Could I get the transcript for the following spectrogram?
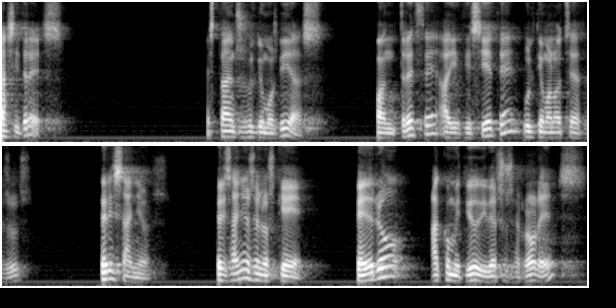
Casi tres. Está en sus últimos días. Juan 13 a 17, última noche de Jesús. Tres años. Tres años en los que Pedro ha cometido diversos errores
